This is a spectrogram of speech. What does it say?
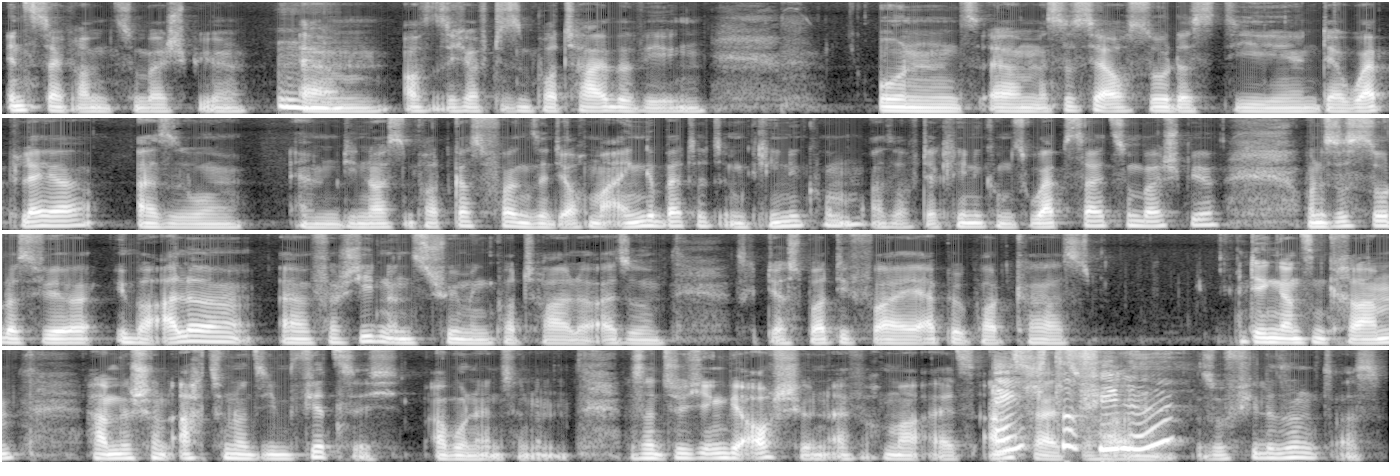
Instagram zum Beispiel mhm. ähm, auf, sich auf diesem Portal bewegen. Und ähm, es ist ja auch so, dass die, der Webplayer, also ähm, die neuesten Podcast-Folgen sind ja auch mal eingebettet im Klinikum, also auf der Klinikums-Website zum Beispiel. Und es ist so, dass wir über alle äh, verschiedenen Streaming-Portale, also es gibt ja Spotify, Apple Podcast, den ganzen Kram, haben wir schon 847 Abonnentinnen. Das ist natürlich irgendwie auch schön, einfach mal als Anzahl Echt so viele? Haben. So viele sind das.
